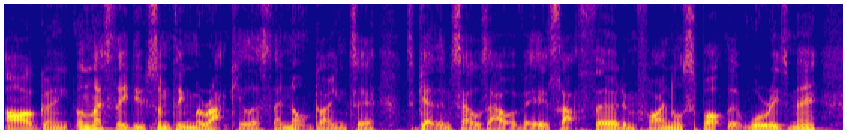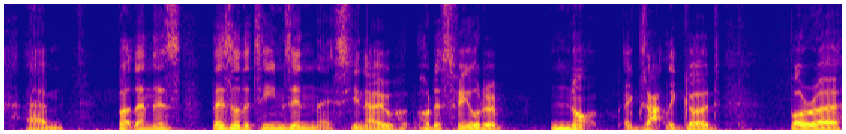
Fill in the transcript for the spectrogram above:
are going unless they do something miraculous, they're not going to to get themselves out of it. It's that third and final spot that worries me. Um, but then there's there's other teams in this. You know, Huddersfield are not exactly good. Borough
